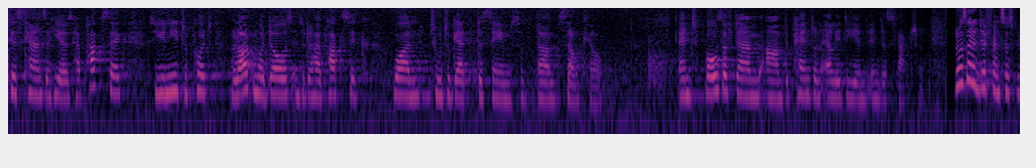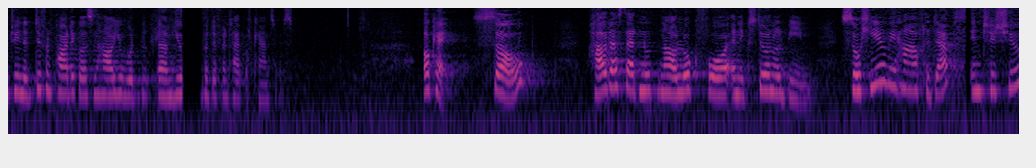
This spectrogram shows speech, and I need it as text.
this cancer here is hypoxic, so you need to put a lot more dose into the hypoxic one to, to get the same um, cell kill. And both of them um, depend on LET and in this faction. Those are the differences between the different particles and how you would um, use for different type of cancers. Okay, so how does that now look for an external beam? So here we have the depth in tissue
